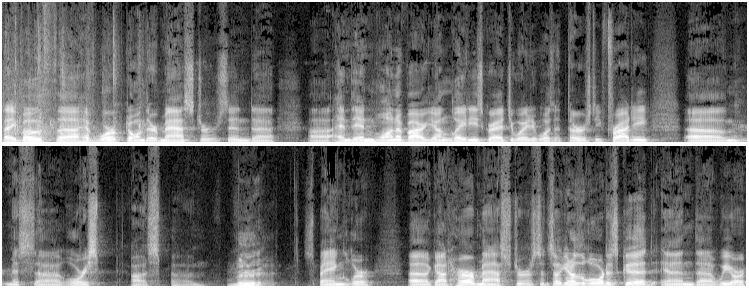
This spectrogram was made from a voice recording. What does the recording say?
they both uh, have worked on their masters, and uh, uh, and then one of our young ladies graduated. Was it Thursday, Friday? Um, Miss uh, Lori Spangler uh, got her master's. And so, you know, the Lord is good, and uh, we, are,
